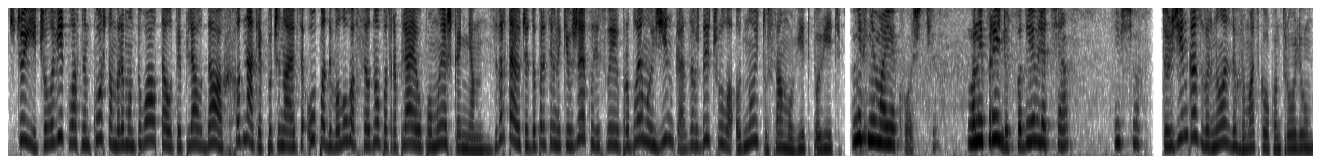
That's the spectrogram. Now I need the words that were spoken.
що її чоловік власним коштом ремонтував та утепляв дах. Однак, як починаються опади, волога все одно потрапляє у помешкання. Звертаючись до працівників ЖЕКу зі своєю проблемою, жінка завжди чула одну й ту саму відповідь. У них немає коштів. Вони прийдуть, подивляться і все. Тож жінка звернулася до громадського контролю.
